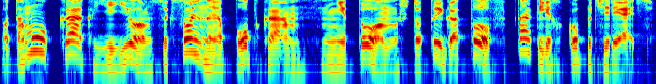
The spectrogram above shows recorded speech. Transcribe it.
Потому как ее сексуальная попка не то, что ты готов так легко потерять.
